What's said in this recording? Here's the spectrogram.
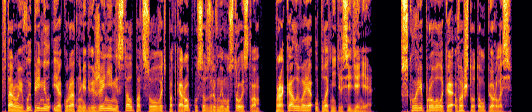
второй выпрямил и аккуратными движениями стал подсовывать под коробку со взрывным устройством, прокалывая уплотнитель сидения. Вскоре проволока во что-то уперлась.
